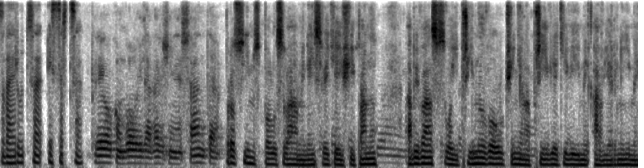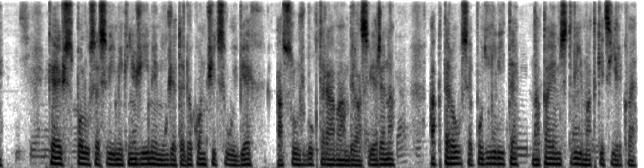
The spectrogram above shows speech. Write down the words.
své ruce i srdce. Prosím spolu s vámi nejsvětější panu, aby vás svojí přímluvou činila přívětivými a věrnými. Kéž spolu se svými kněžími můžete dokončit svůj běh a službu, která vám byla svěřena a kterou se podílíte na tajemství Matky Církve.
